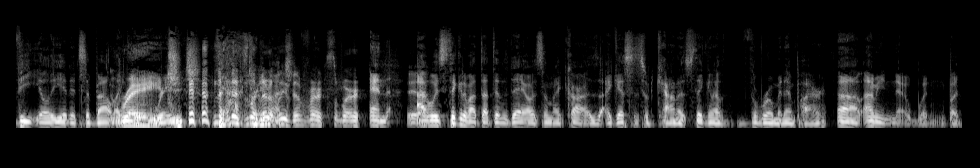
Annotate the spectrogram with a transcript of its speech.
the Iliad? It's about like rage. rage. that Yeah, is literally much. the first word. And Yeah. I was thinking about that the other day. I was in my car. I guess this would count as thinking of the Roman Empire. Uh, I mean, no, it wouldn't. But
